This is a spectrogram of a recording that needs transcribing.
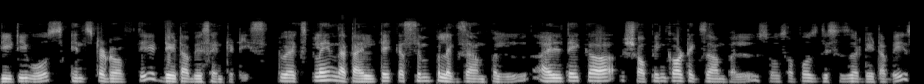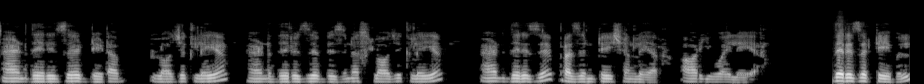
DTOs instead of the database entities. To explain that, I'll take a simple example. I'll take a shopping cart example. So suppose this is a database and there is a data logic layer and there is a business logic layer and there is a presentation layer or UI layer. There is a table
